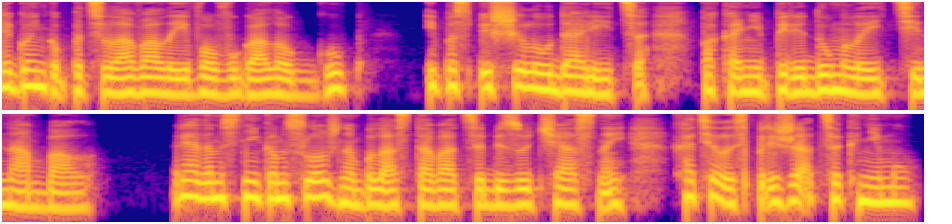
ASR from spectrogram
Легонько поцеловала его в уголок губ и поспешила удалиться, пока не передумала идти на бал. Рядом с Ником сложно было оставаться безучастной. Хотелось прижаться к нему,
